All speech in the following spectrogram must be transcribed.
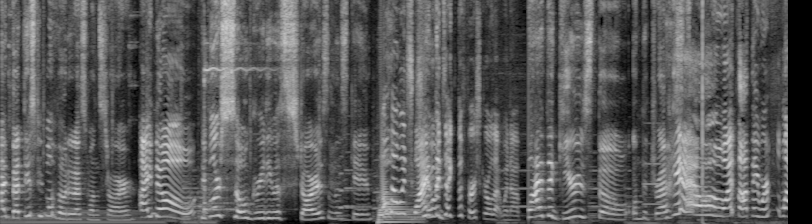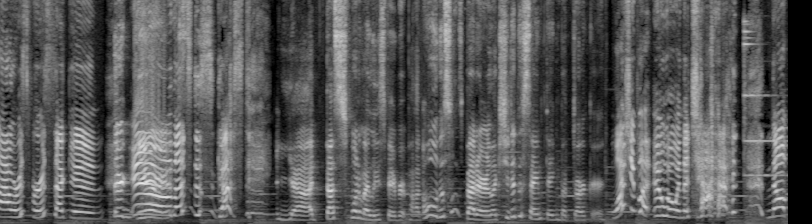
I bet these people voted us one star. I know. People are so greedy with stars in this game. Oh, that one's Why cute. the- It's like the first girl that went up. Why the gears though on the dress? Ew! I thought they were flowers for a second. They're gears. Ew, that's disgusting. Yeah, that's one of my least favorite pads. Oh, this one's better. Like she did the same thing but darker. Why'd you put uwu in the chat? nope,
